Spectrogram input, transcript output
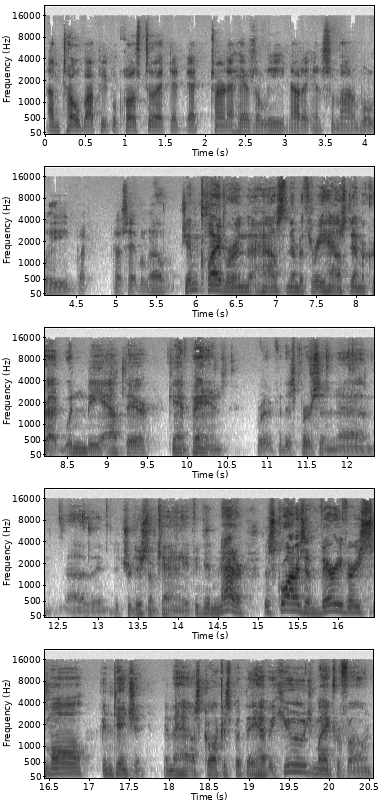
I'm told by people close to it that, that Turner has a lead, not an insurmountable lead, but does have a lead. Well, Jim Clyburn, the House number three House Democrat, wouldn't be out there campaigning for, for this person, um, uh, the, the, traditional candidate, if it didn't matter. The squad is a very, very small contingent in the House caucus, but they have a huge microphone.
